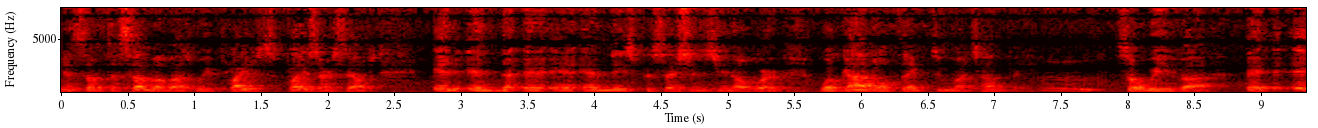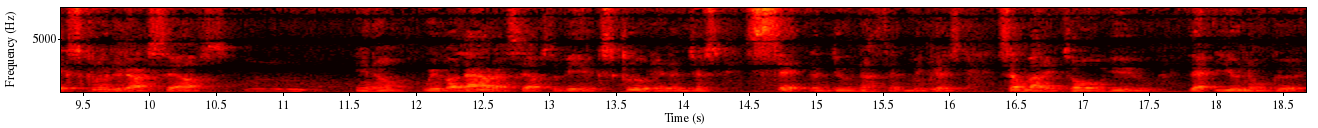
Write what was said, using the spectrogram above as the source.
And some, to some of us, we place, place ourselves in, in, in, in these positions, you know, where, where God don't think too much of it. Mm. So we've uh, excluded ourselves, Mm. you know, we've allowed ourselves to be excluded and just sit and do nothing because somebody told you that you're no good.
